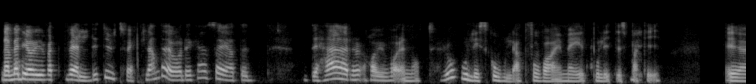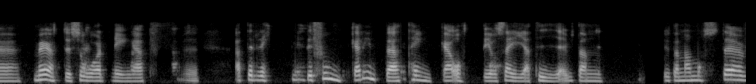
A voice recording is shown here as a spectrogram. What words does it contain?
nej men det har ju varit väldigt utvecklande och det kan jag säga att det, det här har ju varit en otrolig skola att få vara med i ett politiskt parti. Eh, mötesordning, att, eh, att det, räcker, det funkar inte att tänka 80 och säga 10 utan, utan man måste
